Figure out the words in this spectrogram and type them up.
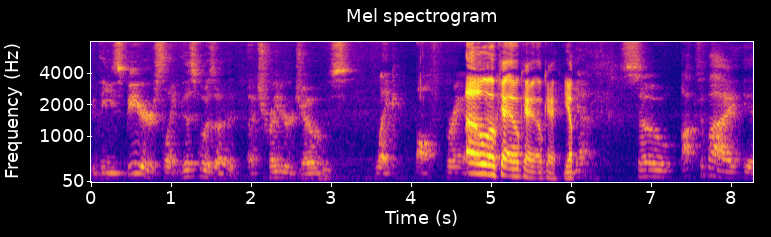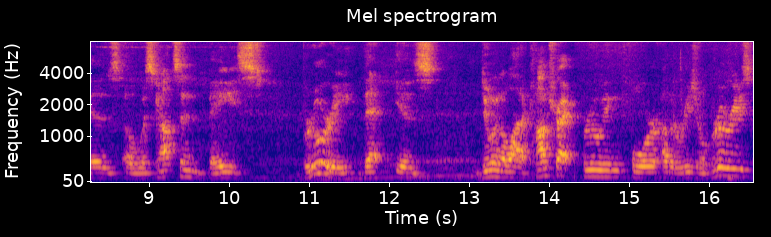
these beers? Like this was a, a Trader Joe's like off brand. Oh, okay, okay, okay. Yep. Yeah. So Octopi is a Wisconsin-based brewery that is doing a lot of contract brewing for other regional breweries,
